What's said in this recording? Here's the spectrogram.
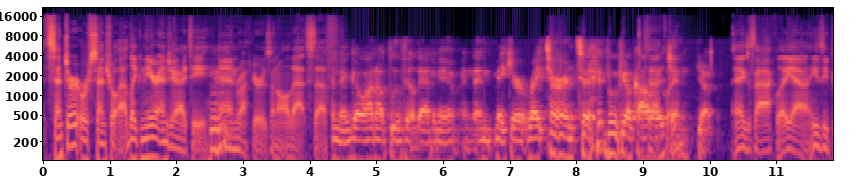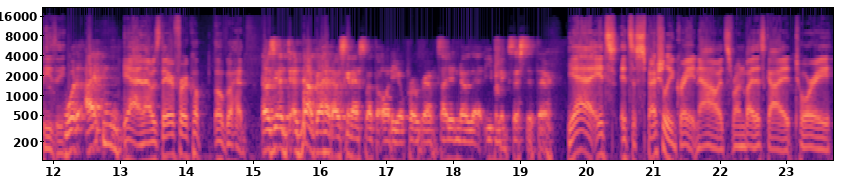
center or central, uh, like near NJIT and Rutgers and all that stuff. and then go on up Bloomfield Avenue and then make your right turn to Bloomfield College. Exactly. And yeah, Exactly. Yeah. Easy peasy. what I Yeah, and I was there for a couple. Oh, go ahead. I was gonna, uh, no, go ahead. I was going to ask about the audio program because I didn't know that even existed there. Yeah, it's it's especially great now. It's run by this guy Tori,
